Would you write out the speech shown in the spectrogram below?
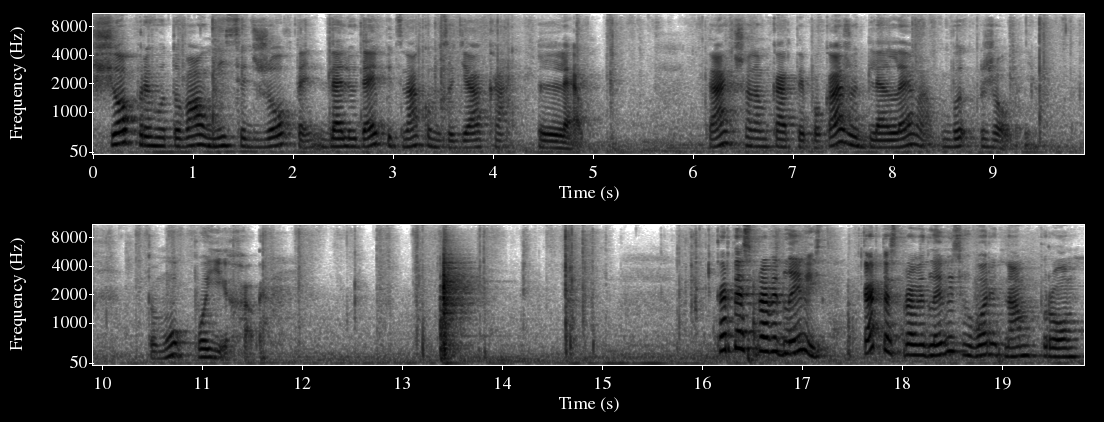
що приготував місяць жовтень для людей під знаком Зодіака Лев. Так, що нам карти покажуть для Лева в жовтні. Тому поїхали. Карта справедливість. Карта справедливість говорить нам про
